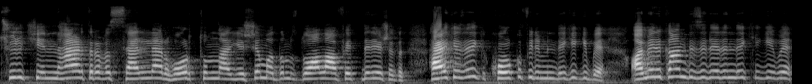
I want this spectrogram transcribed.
Türkiye'nin her tarafı seller hortumlar yaşamadığımız doğal afetleri yaşadık. Herkes dedi ki korku filmindeki gibi Amerikan dizilerindeki gibi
